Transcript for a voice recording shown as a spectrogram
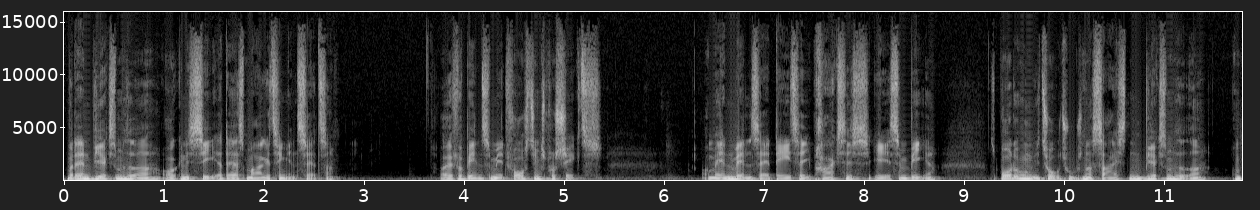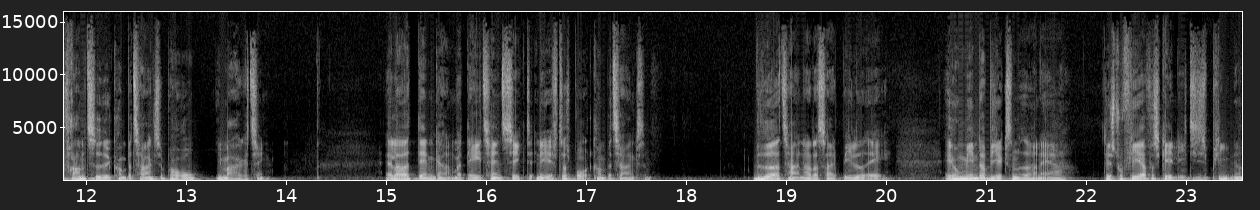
hvordan virksomheder organiserer deres marketingindsatser. Og i forbindelse med et forskningsprojekt om anvendelse af data i praksis i SMV'er, spurgte hun i 2016 virksomheder om fremtidige kompetencebehov i marketing. Allerede dengang var dataindsigt en efterspurgt kompetence. Videre tegner der sig et billede af, at jo mindre virksomhederne er, desto flere forskellige discipliner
